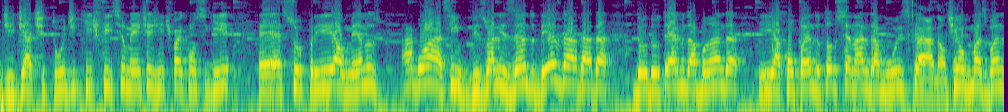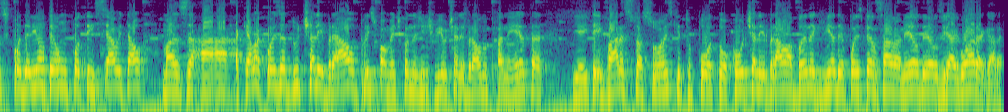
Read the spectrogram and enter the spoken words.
de, de atitude que dificilmente a gente vai conseguir é, suprir, ao menos agora, assim, visualizando desde a, da, da- do, do término da banda e acompanhando todo o cenário da música. Ah, não Tinha tem. algumas bandas que poderiam ter um potencial e tal, mas a- a- aquela coisa do Charlie Brown, principalmente quando a gente viu o Charlie Brown no planeta, e aí tem várias situações que tu, pô, tocou o Charlie Brown, a banda que vinha depois pensava, meu Deus, e agora, cara?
